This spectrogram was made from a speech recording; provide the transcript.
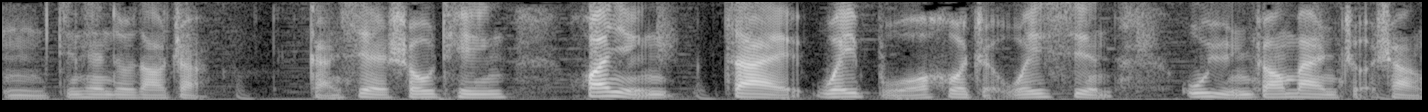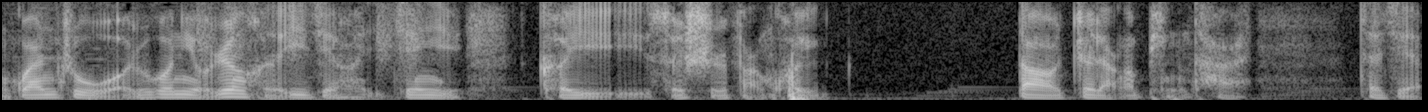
嗯，今天就到这儿。感谢收听，欢迎在微博或者微信“乌云装扮者”上关注我。如果你有任何的意见和建议，可以随时反馈到这两个平台。再见。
